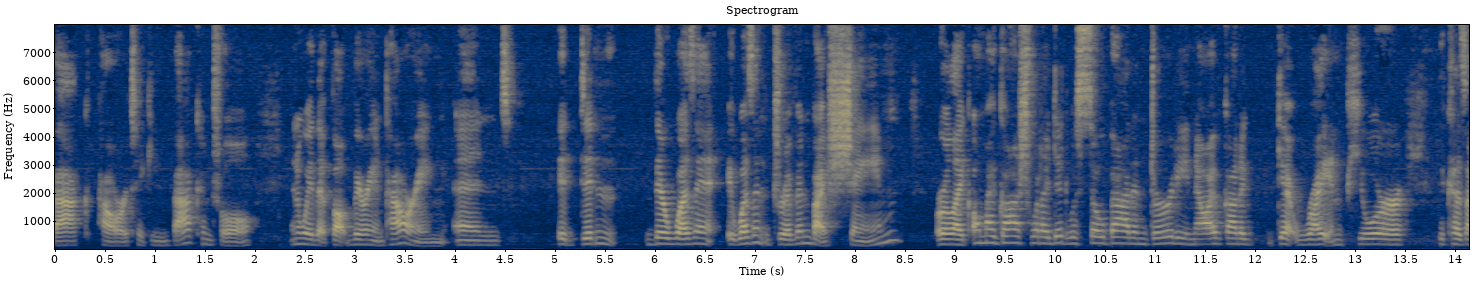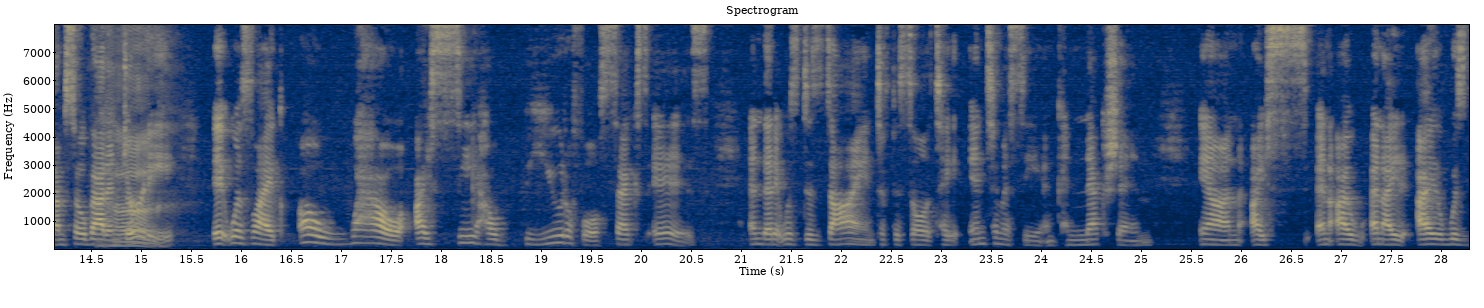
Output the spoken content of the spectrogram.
back power taking back control in a way that felt very empowering. And it didn't there wasn't it wasn't driven by shame or like oh my gosh what i did was so bad and dirty. Now i've got to get right and pure because i'm so bad and Uh-huh. dirty. It was like oh wow i see how beautiful sex is and that it was designed to facilitate intimacy and connection. And I and I and I I was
